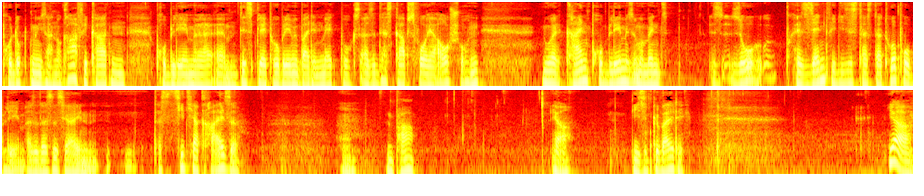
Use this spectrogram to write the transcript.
Produkten, ich sage nur Grafikkartenprobleme, ähm, Displayprobleme bei den MacBooks. Also das gab es vorher auch schon. Nur kein Problem ist im Moment so präsent wie dieses Tastaturproblem. Also das ist ja in, das zieht ja Kreise. Ja. Ein paar. Ja, die sind gewaltig. Ja,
